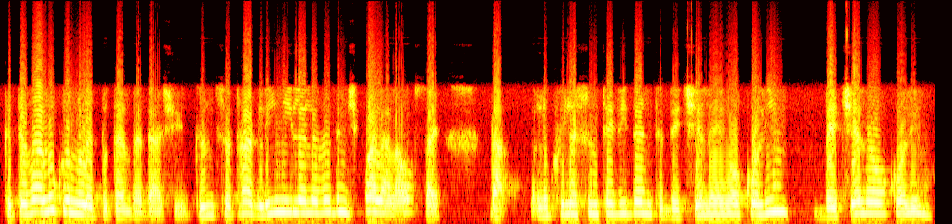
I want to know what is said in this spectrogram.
câteva lucruri nu le putem vedea și când se trag liniile le vedem și pe alea la offside. Dar lucrurile sunt evidente. De ce le ocolim? De ce le ocolim?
